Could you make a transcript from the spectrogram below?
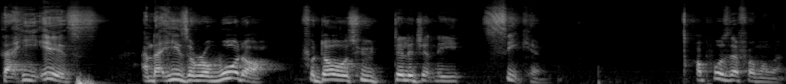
that He is and that He is a rewarder for those who diligently seek Him. I'll pause there for a moment.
